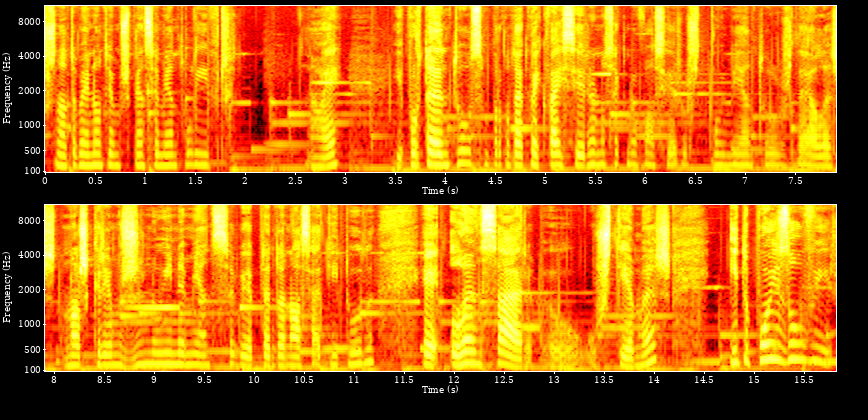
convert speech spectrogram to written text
porque senão também não temos pensamento livre, não é? E portanto, se me perguntar como é que vai ser, eu não sei como vão ser os depoimentos delas. Nós queremos genuinamente saber. Portanto, a nossa atitude é lançar os temas e depois ouvir.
